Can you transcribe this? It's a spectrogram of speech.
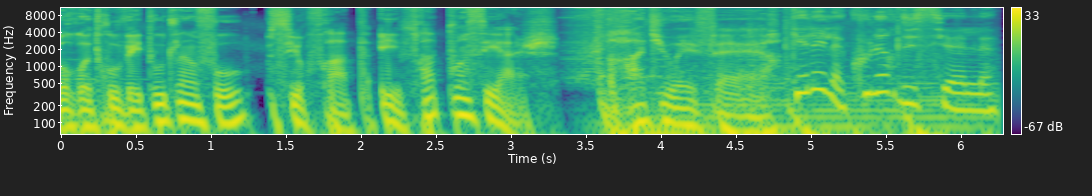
Retrouvez toute l'info sur frappe et frappe.ch. Radio FR. Quelle est la couleur du ciel?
